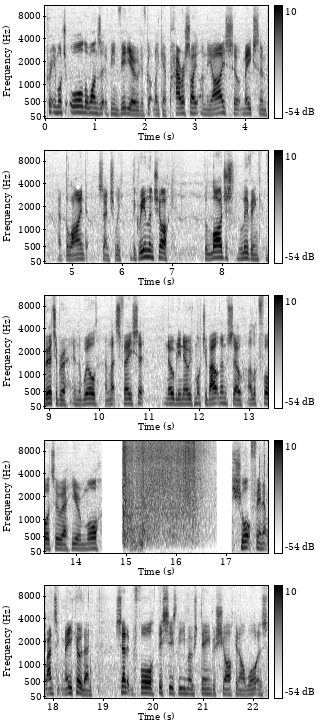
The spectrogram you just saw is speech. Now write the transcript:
Pretty much all the ones that have been videoed have got like a parasite on the eyes, so it makes them uh, blind, essentially. The Greenland shark, the largest living vertebra in the world, and let's face it, nobody knows much about them, so I look forward to uh, hearing more. Short fin Atlantic Mako then. Said it before, this is the most dangerous shark in our waters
